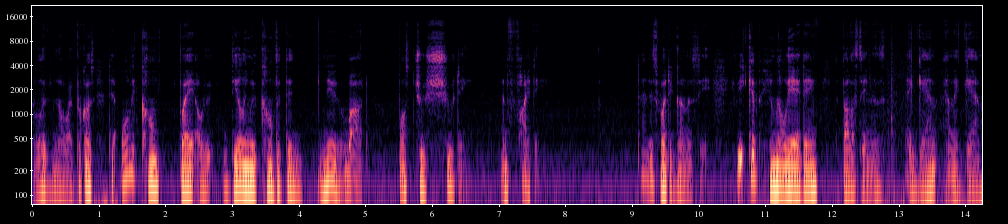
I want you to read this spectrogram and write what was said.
who lived in Norway because the only way of dealing with conflict they knew about was through shooting and fighting. That is what you're going to see. If we keep humiliating the Palestinians again and again,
